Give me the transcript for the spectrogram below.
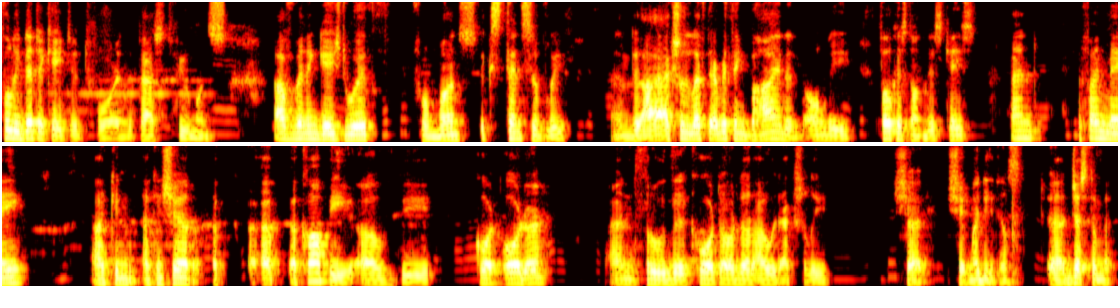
fully dedicated for in the past few months. I've been engaged with for months extensively, and I actually left everything behind and only focused on this case. And if I may, I can I can share a, a, a copy of the court order, and through the court order, I would actually share share my details. Uh, just a minute.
